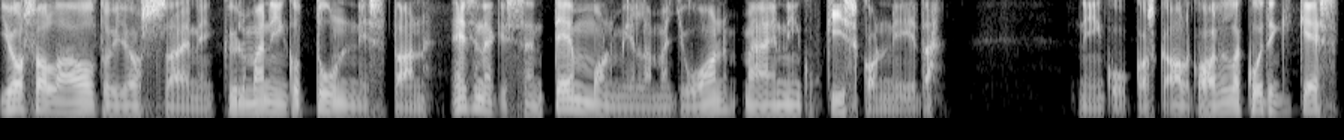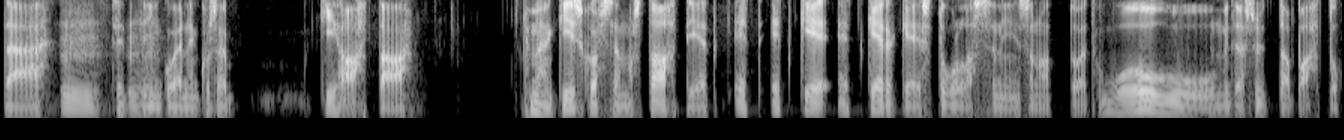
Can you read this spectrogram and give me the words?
jos ollaan oltu jossain, niin kyllä mä niinku tunnistan ensinnäkin sen temmon, millä mä juon. Mä en niinku kiskon niitä, niinku, koska alkoholilla kuitenkin kestää Mm, sit mm. niinku ennen kuin se kihahtaa. mä en kisko semmoista tahtia, että et, et, et, et kerkeisi tulla se niin sanottu, että wow, mitäs nyt tapahtuu.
